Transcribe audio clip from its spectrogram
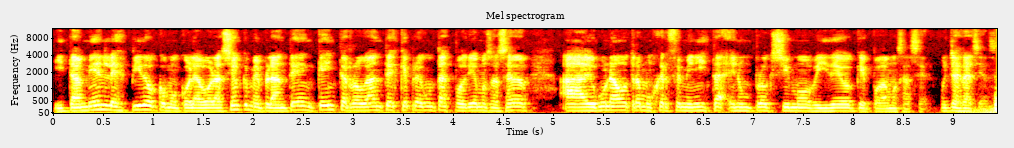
Y también les pido como colaboración que me planteen qué interrogantes, qué preguntas podríamos hacer a alguna otra mujer feminista en un próximo video que podamos hacer. Muchas gracias.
